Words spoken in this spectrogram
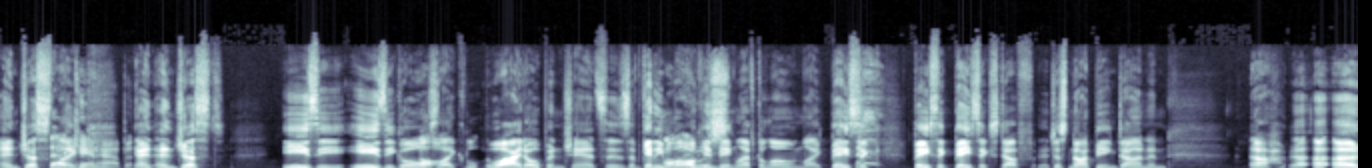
and just That like can happen. and and just easy easy goals Oh. like l- wide open chances of getting Oh, Malkin was- being left alone like basic basic basic stuff just not being done and uh, uh, uh,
